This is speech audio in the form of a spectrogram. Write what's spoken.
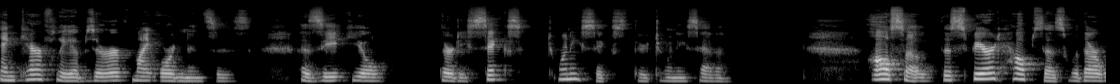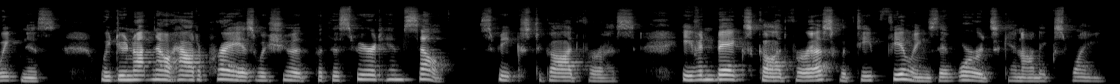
and carefully observe my ordinances. Ezekiel 36, 26 through 27. Also, the Spirit helps us with our weakness. We do not know how to pray as we should, but the Spirit Himself speaks to God for us, even begs God for us with deep feelings that words cannot explain.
